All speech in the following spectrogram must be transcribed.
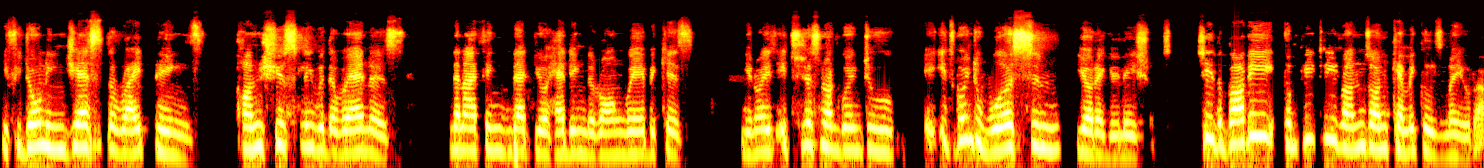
if you don't ingest the right things, consciously with awareness, then I think that you're heading the wrong way because, you know, it, it's just not going to, it's going to worsen your regulations. See, the body completely runs on chemicals, Mayura. Uh,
